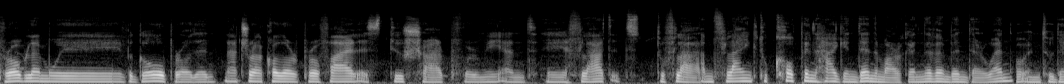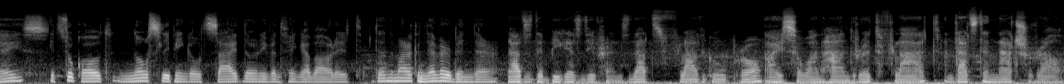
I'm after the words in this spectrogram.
Problem with the GoPro the natural color profile is too sharp for me and uh, flat it's too flat. I'm flying to Copenhagen, Denmark. I've never been there. When? Oh, in two days. It's too cold. No sleeping outside. Don't even think about it. Denmark, never been there. That's the biggest difference. That's flat GoPro, ISO 100 flat, and that's the natural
